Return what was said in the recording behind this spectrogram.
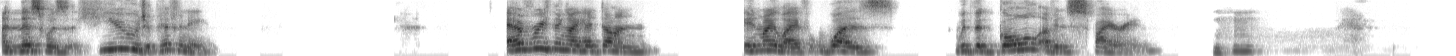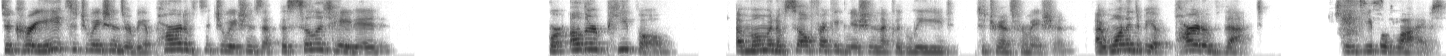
and this was a huge epiphany. Everything I had done in my life was with the goal of inspiring. Mm-hmm. To create situations or be a part of situations that facilitated for other people a moment of self recognition that could lead to transformation. I wanted to be a part of that in people's lives.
